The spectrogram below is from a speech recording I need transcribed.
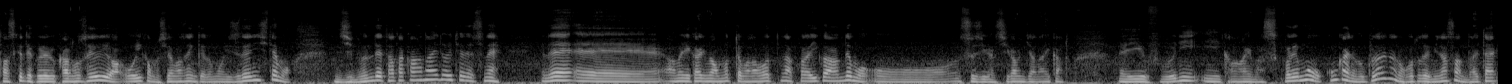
助けてくれる可能性よりは多いかもしれませんけどもいずれにしても自分で戦わないといてですねで、えー、アメリカに守ってもらおうというのはこれはいくらなんでも筋が違うんじゃないかというふうに考えます。これも今回のウクライナのことで皆さん大体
